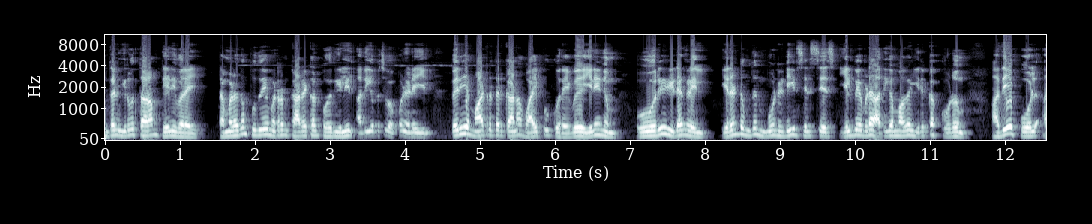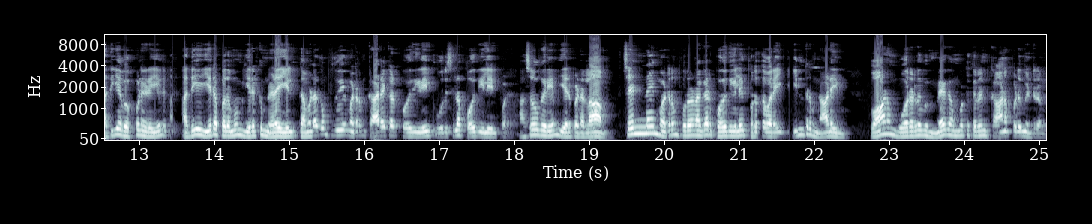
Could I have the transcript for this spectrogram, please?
முதல் இருபத்தாறாம் தேதி வரை தமிழகம் புதுவை மற்றும் காரைக்கால் பகுதிகளில் அதிகபட்ச வெப்பநிலையில் பெரிய மாற்றத்திற்கான வாய்ப்பு குறைவு. எனினும் ஓரிரு இடங்களில் இரண்டு முதல் மூன்று டிகிரி செல்சியஸ் இயல்பை விட அதிகமாக இருக்கக்கூடும். அதே போல் அதிக வெப்பநிலையும் அதிக ஈரப்பதமும் இருக்கும் நிலையில் தமிழகம் புதுவை மற்றும் காரைக்கால் பகுதிகளில் ஒரு சில பகுதிகளில் அசௌகரியம் ஏற்படலாம். சென்னை மற்றும் புறநகர் பகுதிகளை பொறுத்தவரை இன்றும் நாளையும் வானம் ஓரளவு மேகமூட்டத்துடன் காணப்படும் என்றும்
